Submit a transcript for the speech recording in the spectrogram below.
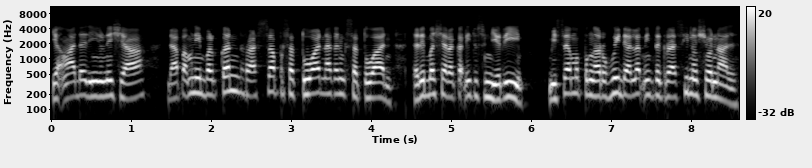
yang ada di Indonesia dapat menimbulkan rasa persatuan akan kesatuan dari masyarakat itu sendiri, bisa mempengaruhi dalam integrasi nasional.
